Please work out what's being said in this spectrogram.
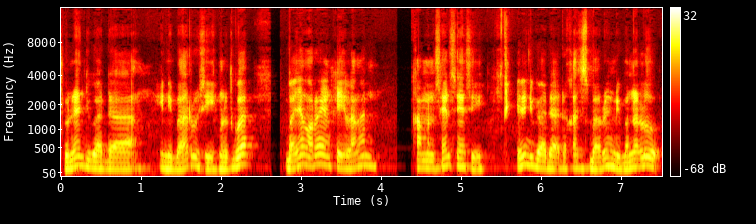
Sebenarnya juga ada ini baru sih. Menurut gua banyak orang yang kehilangan common sense-nya sih. Ini juga ada ada kasus baru yang di mana lu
